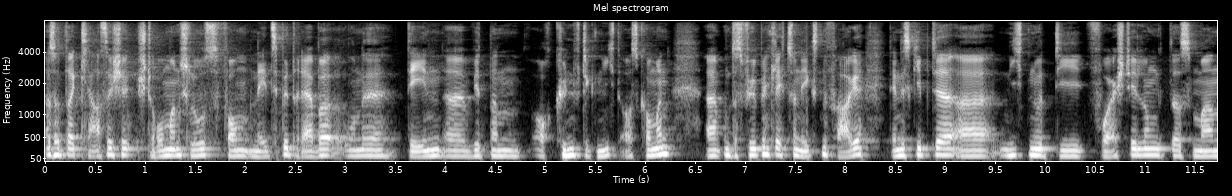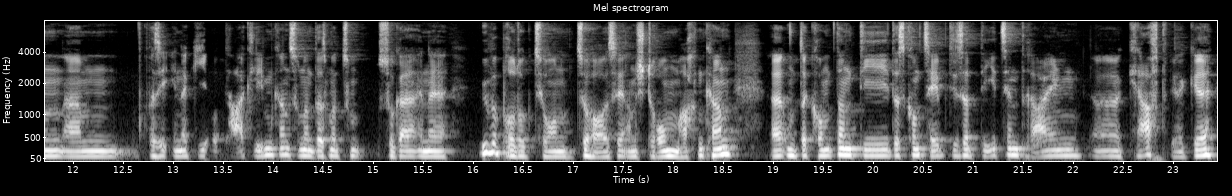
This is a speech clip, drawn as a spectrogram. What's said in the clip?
also der klassische Stromanschluss vom Netzbetreiber, ohne den äh, wird man auch künftig nicht auskommen. Äh, und das führt mich gleich zur nächsten Frage, denn es gibt ja äh, nicht nur die Vorstellung, dass man ähm, quasi energieautark leben kann, sondern dass man zum, sogar eine Überproduktion zu Hause an Strom machen kann. Äh, und da kommt dann die, das Konzept dieser dezentralen äh, Kraftwerke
